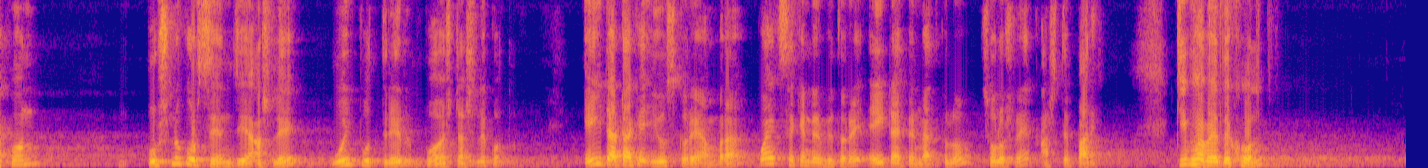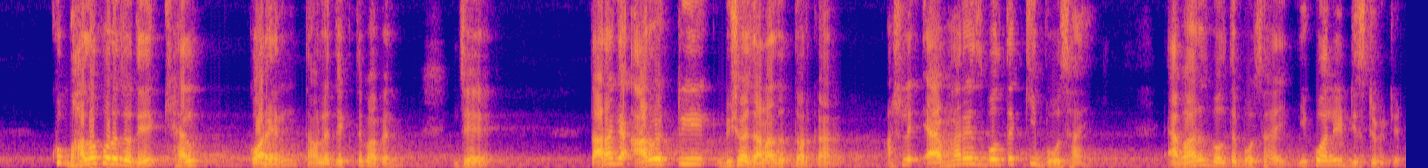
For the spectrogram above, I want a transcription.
এখন প্রশ্ন করছেন যে আসলে ওই পুত্রের বয়সটা আসলে কত? এই ডাটাকে ইউজ করে আমরা কয়েক সেকেন্ডের ভিতরে এই টাইপের ম্যাথগুলো সলিউশনে আসতে পারি। কীভাবে দেখুন, খুব ভালো করে যদি খেয়াল করেন, তাহলে দেখতে পাবেন যে তার আগে আরও একটি বিষয় জানা দরকার। আসলে অ্যাভারেজ বলতে কি বোঝায়? অ্যাভারেজ বলতে বোঝায় ইকুয়ালি ডিস্ট্রিবিউটেড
